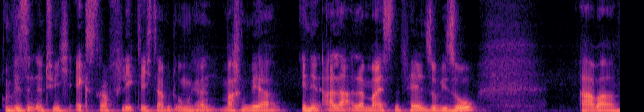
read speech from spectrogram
Und wir sind natürlich extra pfleglich damit umgegangen. Machen wir in den aller, allermeisten Fällen sowieso. Aber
